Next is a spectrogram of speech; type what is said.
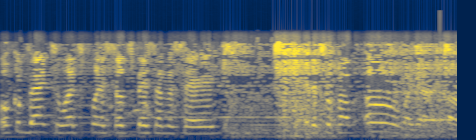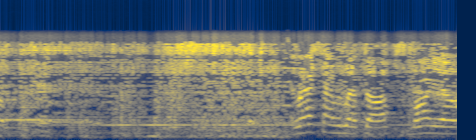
Welcome back to Let's Play Subspace Emissary. And this will probably- Oh my god. Oh, okay. And last time we left off, Mario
